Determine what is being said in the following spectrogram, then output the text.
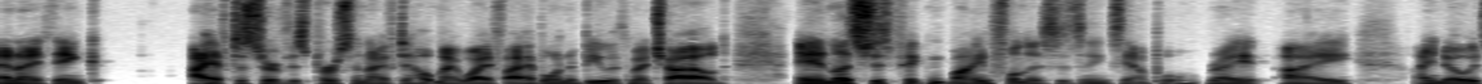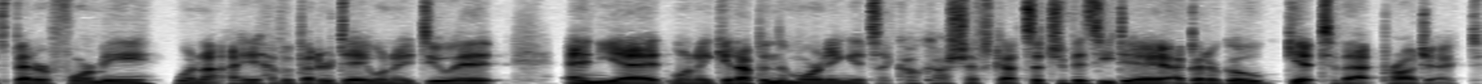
And I think, I have to serve this person. I have to help my wife. I want to be with my child. And let's just pick mindfulness as an example, right? I I know it's better for me when I have a better day when I do it. And yet when I get up in the morning, it's like, oh gosh, I've got such a busy day. I better go get to that project.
